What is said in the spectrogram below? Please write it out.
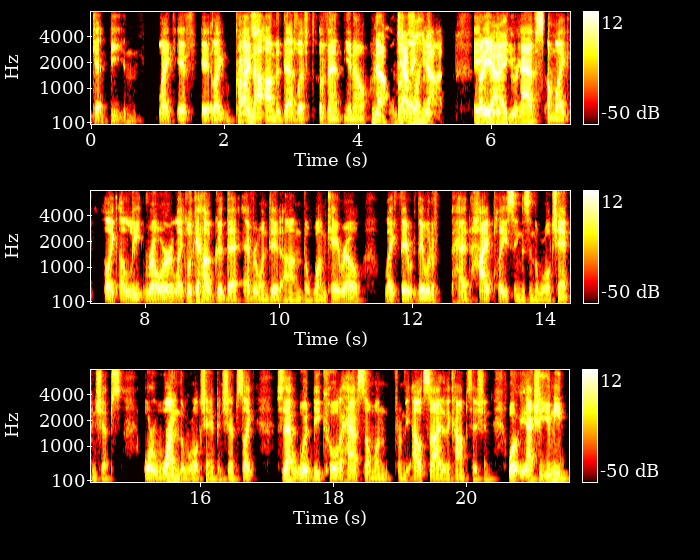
get beaten, like if it like probably Yes. not on the deadlift event, you know. no like, definitely it- not If- But if- yeah, if I you agree. have some like like elite rower, like look at how good that everyone did on the 1K row. Like they they would have had high placings in the world championships or won Right. the world championships. Like so that would be cool to have someone from the outside of the competition. Well, actually, you need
